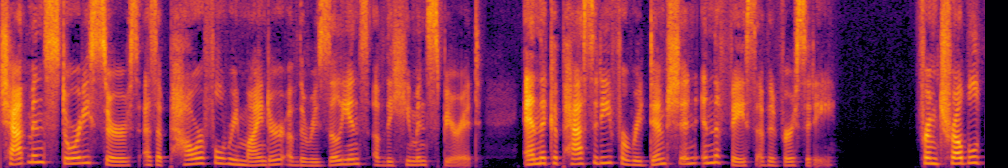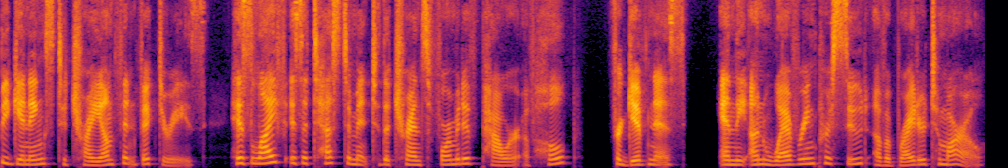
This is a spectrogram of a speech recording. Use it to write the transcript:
Chapman's story serves as a powerful reminder of the resilience of the human spirit and the capacity for redemption in the face of adversity. From troubled beginnings to triumphant victories, his life is a testament to the transformative power of hope, forgiveness, and the unwavering pursuit of a brighter tomorrow.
